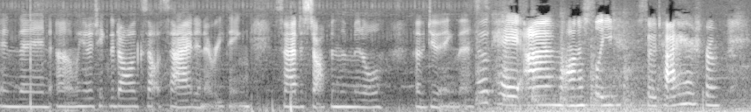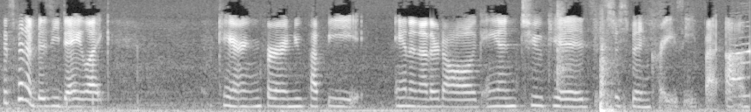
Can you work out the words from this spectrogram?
and then um, we had to take the dogs outside and everything. So I had to stop in the middle of doing this. Okay, I'm honestly so tired from, it's been a busy day like caring for a new puppy and another dog and two kids. It's just been crazy, but um,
